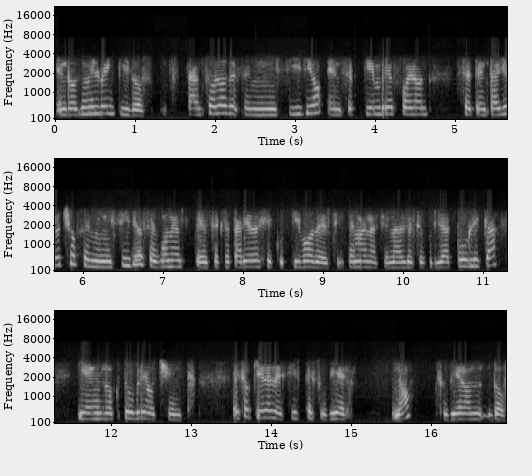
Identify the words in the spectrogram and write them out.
en 2022. Tan solo de feminicidio, en septiembre fueron 78 feminicidios según el, el Secretario Ejecutivo del Sistema Nacional de Seguridad Pública y en octubre 80. Eso quiere decir que subieron, ¿no? Subieron dos.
